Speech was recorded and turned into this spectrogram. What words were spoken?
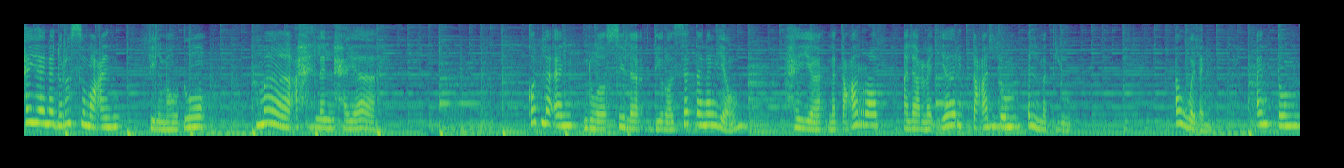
هيا ندرس معا في الموضوع ما أحلى الحياة قبل أن نواصل دراستنا اليوم هيا نتعرف على معيار التعلم المطلوب أولاً أنتم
